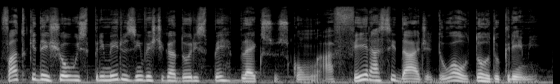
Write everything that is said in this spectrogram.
fato que deixou os primeiros investigadores perplexos com a feracidade do autor do crime.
